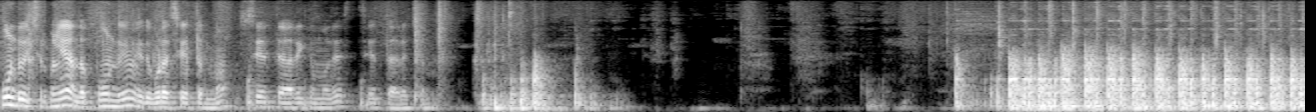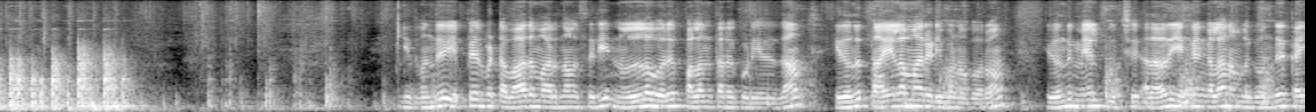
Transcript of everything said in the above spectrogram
பூண்டு வச்சுருக்கோம் இல்லையா அந்த பூண்டையும் இது கூட சேர்த்துடணும். சேர்த்து அரைக்கும் போது சேர்த்து அரைச்சிடணும். இது வந்து எப்பேற்பட்ட வாதமாக இருந்தாலும் சரி நல்ல ஒரு பலன் தரக்கூடியது தான் இது வந்து தைலமாக ரெடி பண்ண போகிறோம் இது வந்து மேல் பூச்சு அதாவது எங்கெங்கெல்லாம் நம்மளுக்கு வந்து கை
